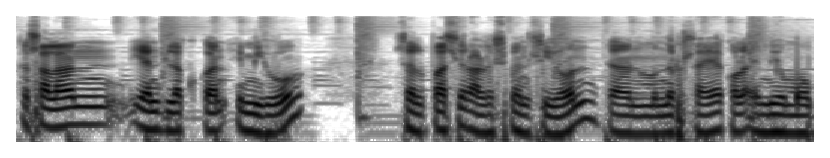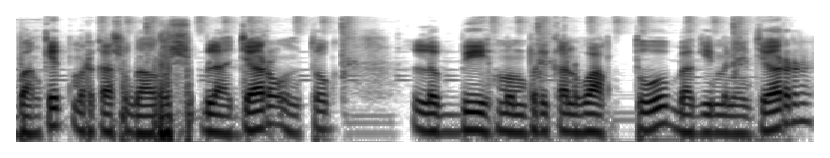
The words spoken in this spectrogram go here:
kesalahan yang dilakukan MU selepas Sir Alex pensiun dan menurut saya kalau MU mau bangkit mereka sudah harus belajar untuk lebih memberikan waktu bagi manajer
